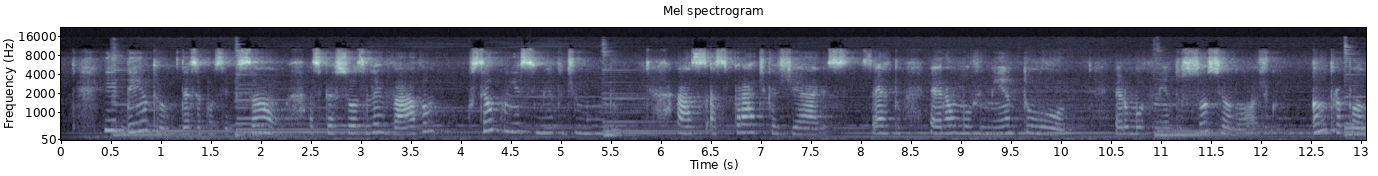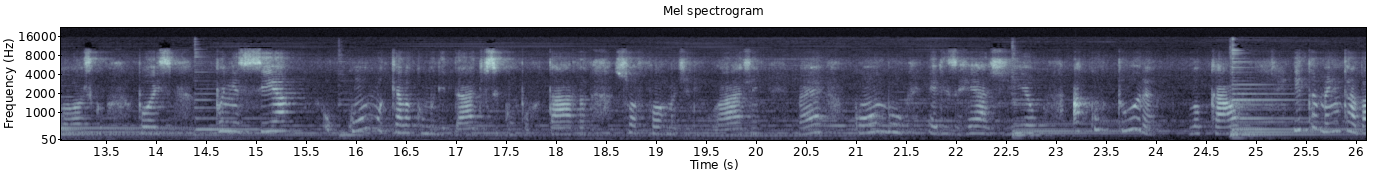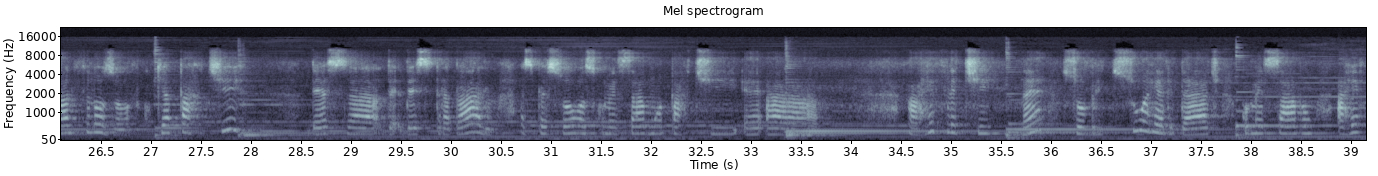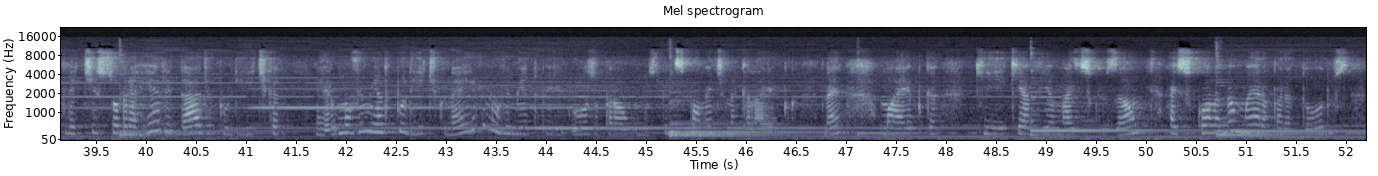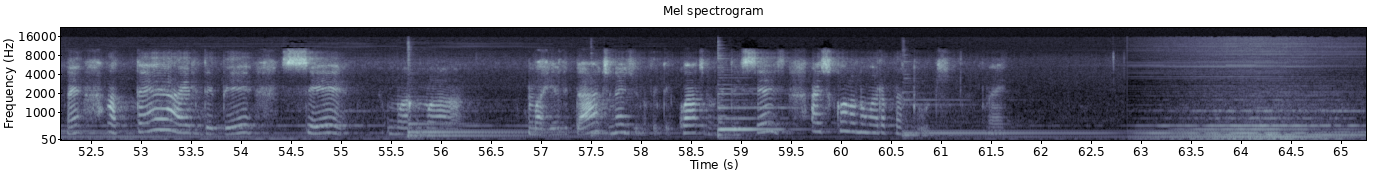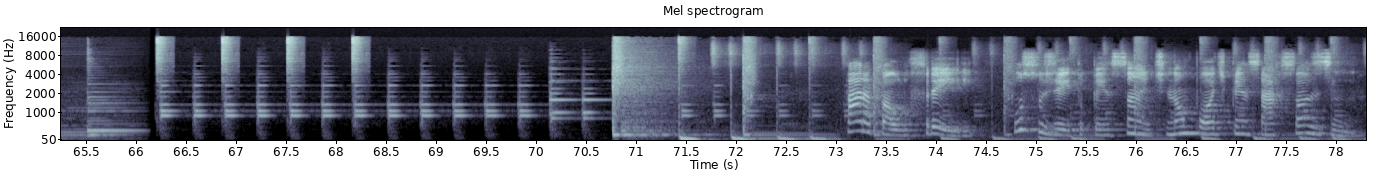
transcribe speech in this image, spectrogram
E dentro dessa concepção, as pessoas levavam o seu conhecimento de mundo, as, as práticas diárias, certo? Era um movimento, era um movimento sociológico, antropológico, pois conhecia como aquela comunidade se comportava, sua forma de linguagem, né? como eles reagiam à cultura local e também um trabalho filosófico, que a partir dessa, desse trabalho as pessoas começavam a partir é, a a refletir né, sobre sua realidade, começavam a refletir sobre a realidade política. Era um movimento político, né? E um movimento perigoso para alguns, principalmente naquela época, né? Uma época que, que havia mais exclusão, a escola não era para todos, né? Até a LDB ser uma, uma, uma realidade, né? De 94, 96, a escola não era para todos, né? Paulo Freire, o sujeito pensante não pode pensar sozinho.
